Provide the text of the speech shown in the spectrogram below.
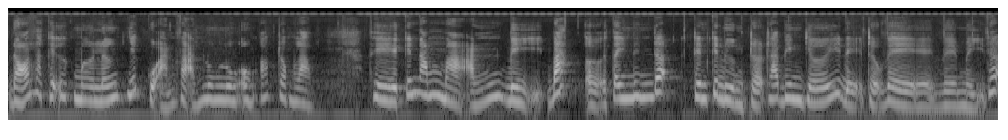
Đó là cái ước mơ lớn nhất của ảnh và ảnh luôn luôn ôm ấp trong lòng. Thì cái năm mà ảnh bị bắt ở tây ninh đó trên cái đường trở ra biên giới để trở về về mỹ đó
